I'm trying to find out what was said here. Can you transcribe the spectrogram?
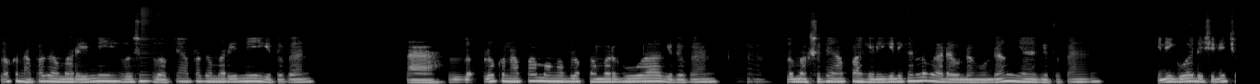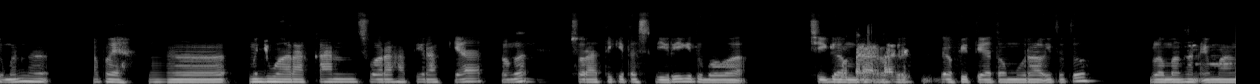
lo kenapa gambar ini? Lo sebabnya apa gambar ini gitu kan? Nah, lo, lo kenapa mau ngeblok gambar gua gitu kan? Hmm. Lo maksudnya apa? Gini-gini kan lo gak ada undang-undangnya gitu kan? Ini gua di sini cuman nge, apa ya? nge- menyuarakan suara hati rakyat, kalau enggak suara hati kita sendiri gitu bahwa si gambar graffiti atau mural itu tuh melambangkan emang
